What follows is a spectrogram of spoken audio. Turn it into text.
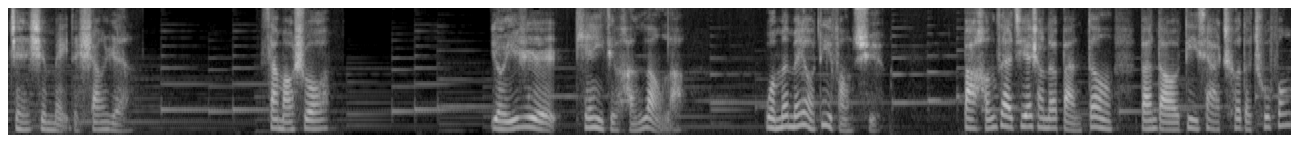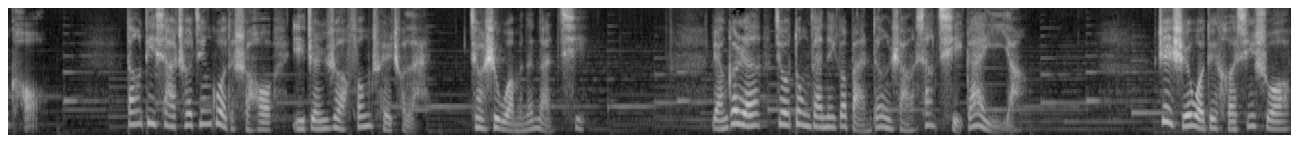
真是美的伤人。三毛说：“有一日天已经很冷了，我们没有地方去，把横在街上的板凳搬到地下车的出风口。当地下车经过的时候，一阵热风吹出来，就是我们的暖气。两个人就冻在那个板凳上，像乞丐一样。这时我对荷西说：‘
